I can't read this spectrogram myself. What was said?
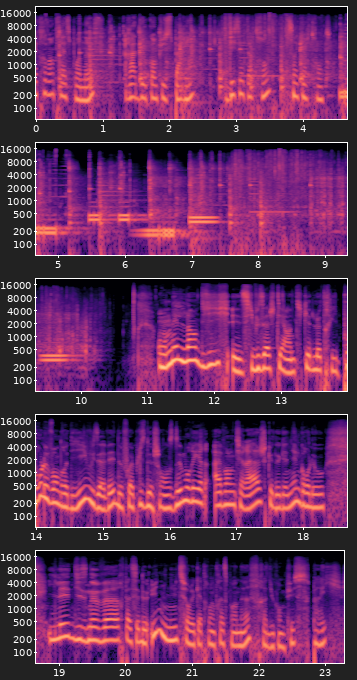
93.9, Radio Campus Paris, 17h30, 5h30. On est lundi et si vous achetez un ticket de loterie pour le vendredi, vous avez deux fois plus de chances de mourir avant le tirage que de gagner le gros lot. Il est 19h, passé de 1 minute sur le 93.9, Radio Campus Paris.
